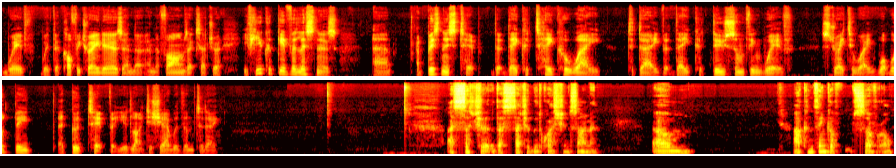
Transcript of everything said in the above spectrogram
with with the coffee traders and the and the farms, etc. If you could give the listeners um, a business tip that they could take away today, that they could do something with straight away, what would be a good tip that you'd like to share with them today? That's such a that's such a good question, Simon. Um, I can think of several,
